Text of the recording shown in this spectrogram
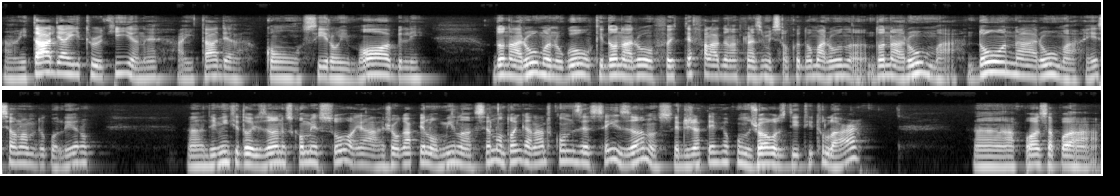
a Itália e Turquia, né? A Itália com Ciro Immobile, Donnarumma no gol, que Donnarumma foi até falado na transmissão que o Donnarumma, Donnarumma, Donnarumma, esse é o nome do goleiro, uh, de 22 anos, começou a jogar pelo Milan, se eu não estou enganado, com 16 anos, ele já teve alguns jogos de titular, uh, após a, a,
